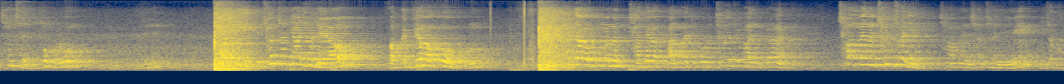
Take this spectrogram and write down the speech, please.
천천히 톱으로 머리 이렇게 천천히 하셔도 돼요. 막 급해갖고 응? 하다가 보면은 자세가 망가지고 틀어지고 하니까 처음에는 천천히, 처음에는 천천히, 무조건,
